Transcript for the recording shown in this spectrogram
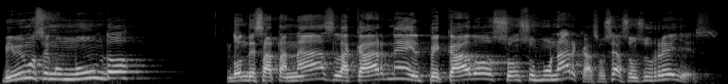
Vivimos en un mundo donde Satanás, la carne, el pecado son sus monarcas, o sea, son sus reyes.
